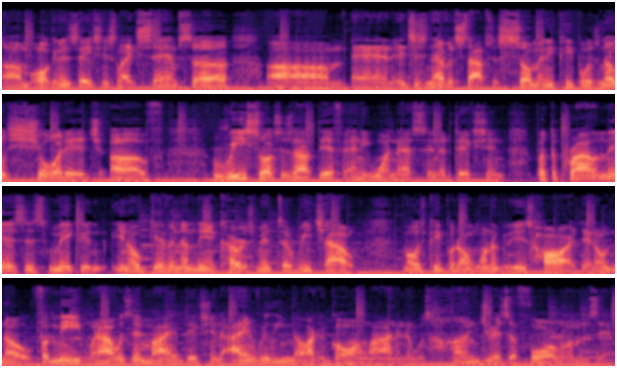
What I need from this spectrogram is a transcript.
um, organizations like SAMHSA, um, and it just never stops. There's so many people. There's no shortage of resources out there for anyone that's in addiction. But the problem is, is making you know giving them the encouragement to reach out. Most people don't want to. It's hard. They don't know. For me, when I was in my addiction, I didn't really know I could go online and it was hundreds of forums and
